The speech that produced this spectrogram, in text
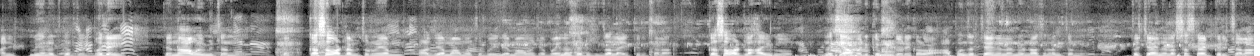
आणि मेहनत करतात. भले ते नाव आहे मित्रांनो. तर कसं वाटलं मित्रांनो या आज या मामाचं बैल या मामाच्या बैलांसाठी सुद्धा लाईक करीत चला. कसं वाटला हा व्हिडिओ नक्की आम्हाला कमेंटद्वारे कळवा. आपण जर चॅनलला नवीन असेल ना मित्रांनो तर चॅनलला सबस्क्राईब करीत चला.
